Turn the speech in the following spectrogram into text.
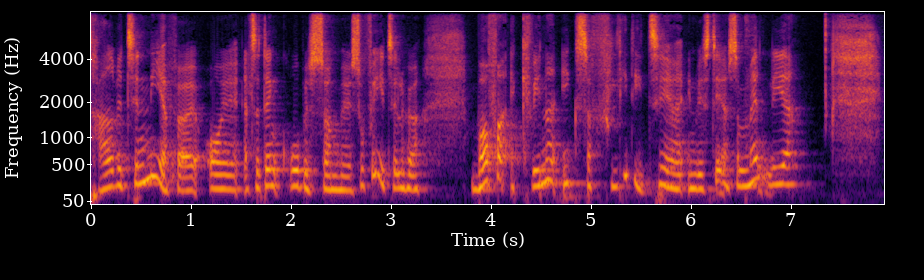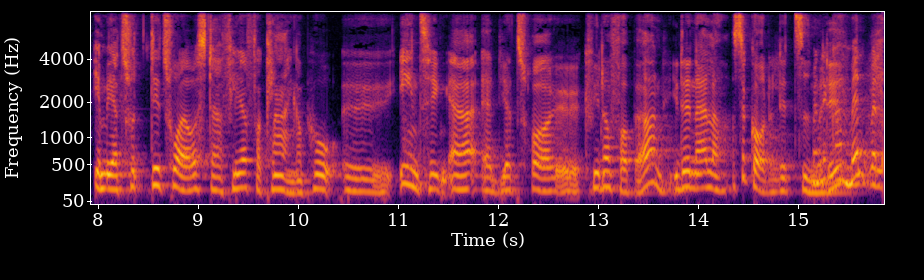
30-49-årige, altså den gruppe, som øh, Sofie tilhører. Hvorfor er kvinder ikke så flittige til at investere, som mænd lige er? Jamen, jeg tror, det tror jeg også, der er flere forklaringer på. Øh, en ting er, at jeg tror, øh, kvinder får børn i den alder, og så går der lidt tid men med det. Men det gør mænd vel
